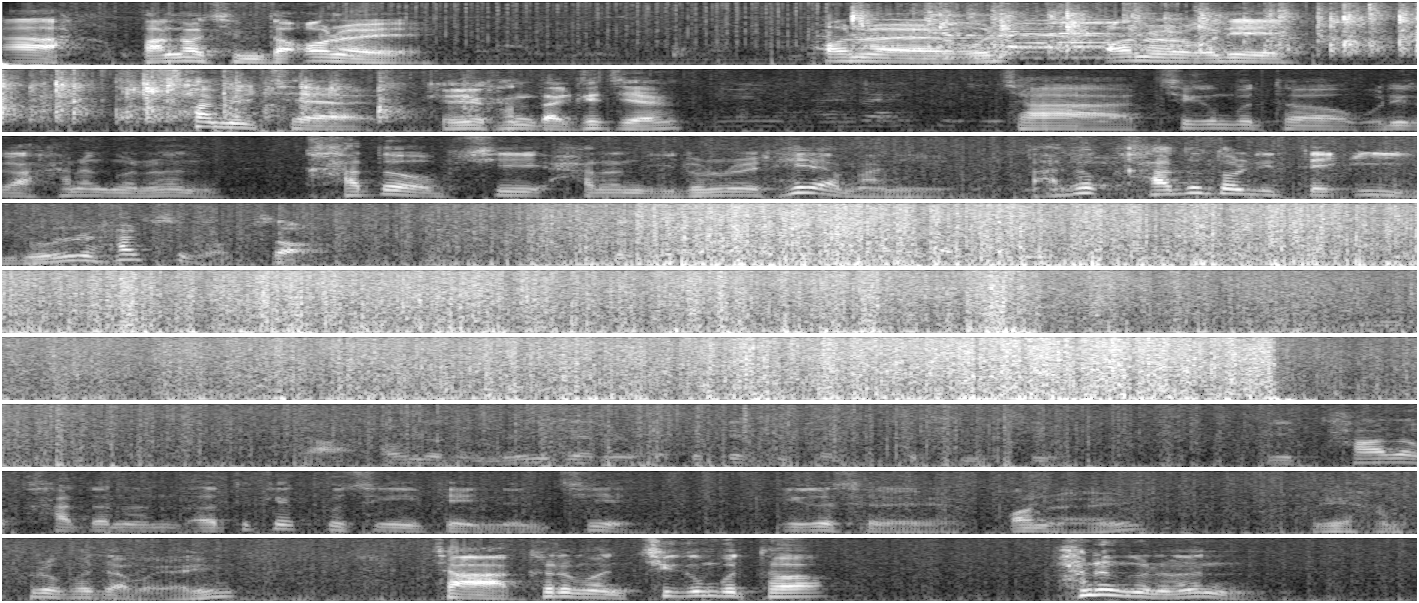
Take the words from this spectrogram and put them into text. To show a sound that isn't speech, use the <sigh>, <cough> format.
자 반갑습니다. 오늘 오늘 우리 오늘 우리 3일째 교육한다 그죠 자 지금부터 우리가 하는 거는 카드 없이 하는 이론을 해야만이. 나도 카드 돌릴 때 이 이론을 할 수가 없어 자 오늘은 명제를 어떻게 구성할 것인지 이 타로 카드는 어떻게 구성이 되어 있는지 이것을 오늘 우리 한번 풀어보자고요 자 그러면 지금부터 하는 거는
